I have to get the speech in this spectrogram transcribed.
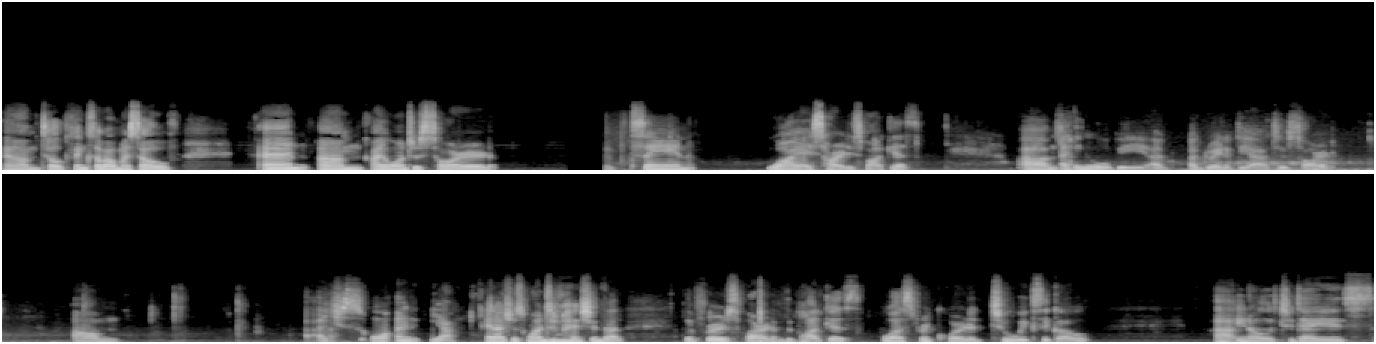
um, tell things about myself, and um, I want to start saying why I started this podcast. Um, I think it will be a, a great idea to start. Um, I just want, and yeah, and I just wanted to mention that the first part of the podcast was recorded two weeks ago. Uh, you know, today is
